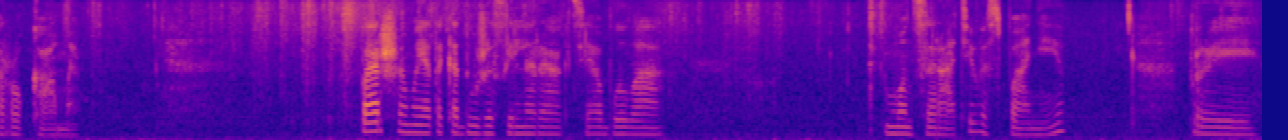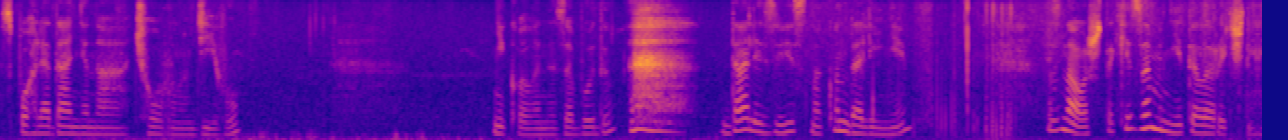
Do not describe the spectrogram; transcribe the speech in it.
роками. Перша моя така дуже сильна реакція була в Монсераті в Іспанії при спогляданні на чорну діву. Ніколи не забуду. Далі, звісно, кундаліні. Знову ж таки, земні телеричні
